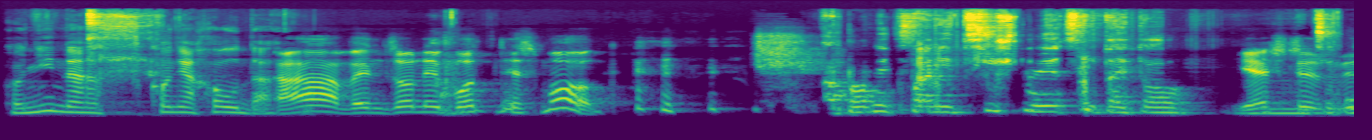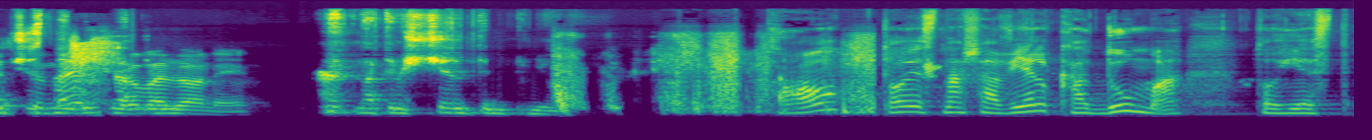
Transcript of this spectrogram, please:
Konina z konia hołda. A, wędzony błotny smok. A powiedz pani, cóż to jest tutaj to... Jeszcze z wyspy prowadzony. Na tym ściętym pniu. To, to jest nasza wielka duma. To jest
